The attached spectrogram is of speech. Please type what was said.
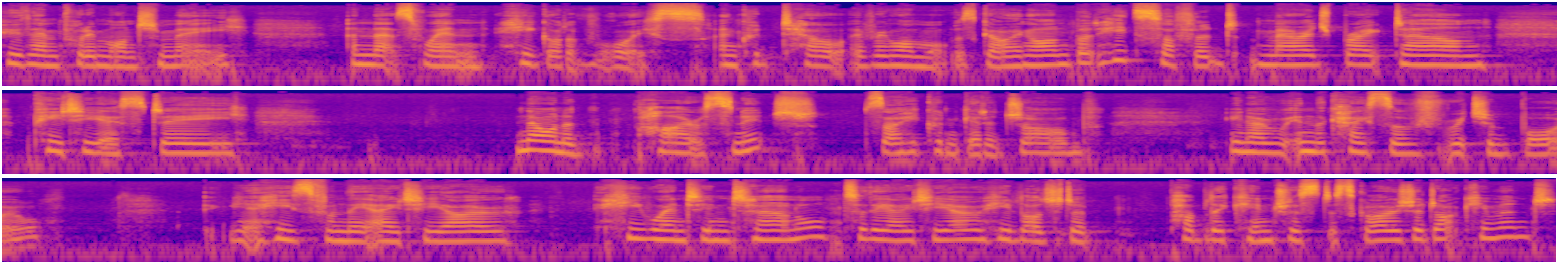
who then put him on to me. And that's when he got a voice and could tell everyone what was going on. But he'd suffered marriage breakdown, PTSD. No one would hire a snitch, so he couldn't get a job. You know, in the case of Richard Boyle, yeah, he's from the ATO. He went internal to the ATO. He lodged a public interest disclosure document.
